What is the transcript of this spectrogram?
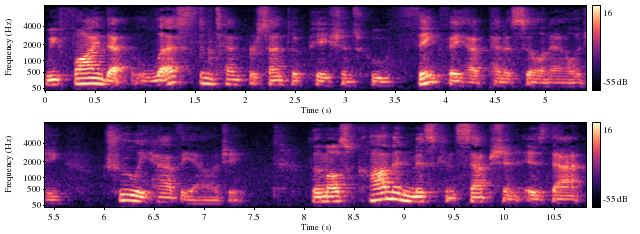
we find that less than 10% of patients who think they have penicillin allergy truly have the allergy. The most common misconception is that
